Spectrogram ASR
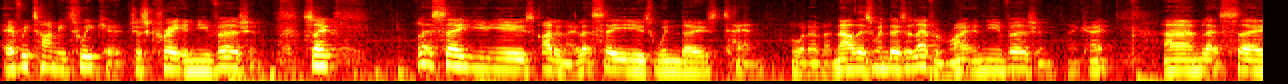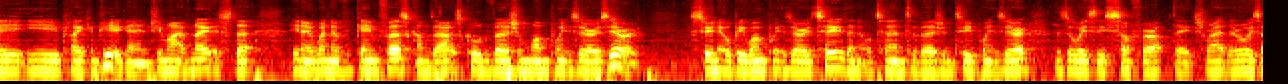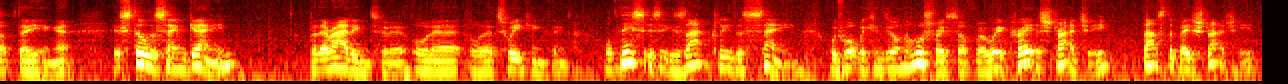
every time you tweak it, just create a new version. So let's say you use, I don't know, let's say you use Windows 10 or whatever. Now there's Windows 11, right? A new version, okay? Um, let's say you play computer games. You might have noticed that, you know, when a game first comes out, it's called version 1.00. Soon it will be 1.02, then it will turn to version 2.0. There's always these software updates, right? They're always updating it. It's still the same game, but they're adding to it or they're or they're tweaking things. Well, this is exactly the same with what we can do on the horse race software. We create a strategy, that's the base strategy.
